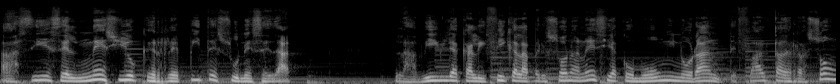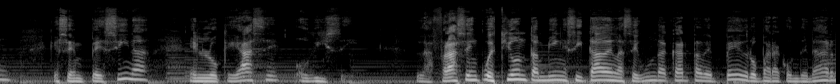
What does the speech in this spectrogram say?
así es el necio que repite su necedad. La Biblia califica a la persona necia como un ignorante, falta de razón, que se empecina en lo que hace o dice. La frase en cuestión también es citada en la segunda carta de Pedro para condenar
